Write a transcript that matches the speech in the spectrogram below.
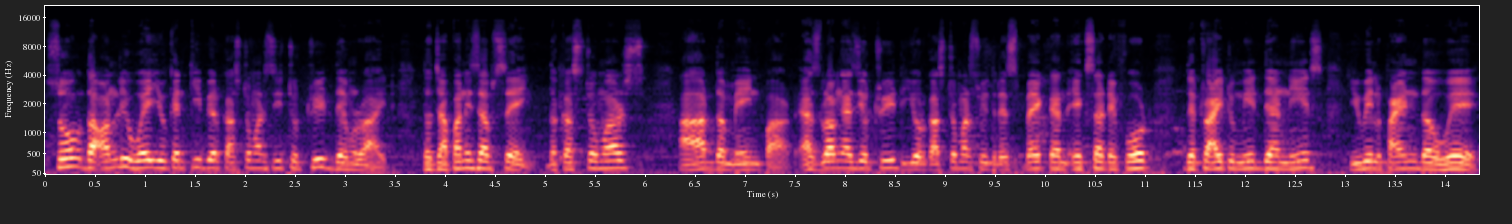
So the only way you can keep your customers is to treat them right. The japanese have saying the customers are the main part. As long as you treat your customers with respect and exert effort they try to meet their needs you will find the way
